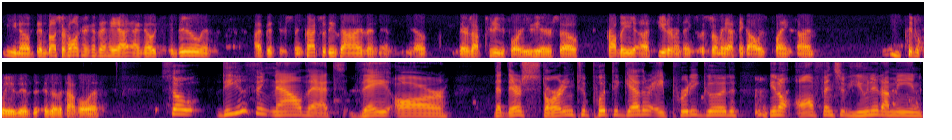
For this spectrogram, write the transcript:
you know, and Buster Faulkner can say, hey, I, I know what you can do, and I've been through spring practice with these guys, and, and you know, there's opportunity for you here. So probably a few different things, but certainly I think always playing time typically is, is at the top of the list. So, do you think now that they are that they're starting to put together a pretty good, you know, offensive unit? I mean,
